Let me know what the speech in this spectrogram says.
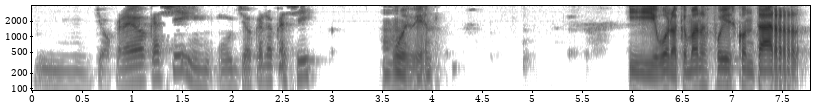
Mm, Yo creo que sí, yo creo que sí. Muy bien. Y bueno, ¿qué más nos podéis contar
